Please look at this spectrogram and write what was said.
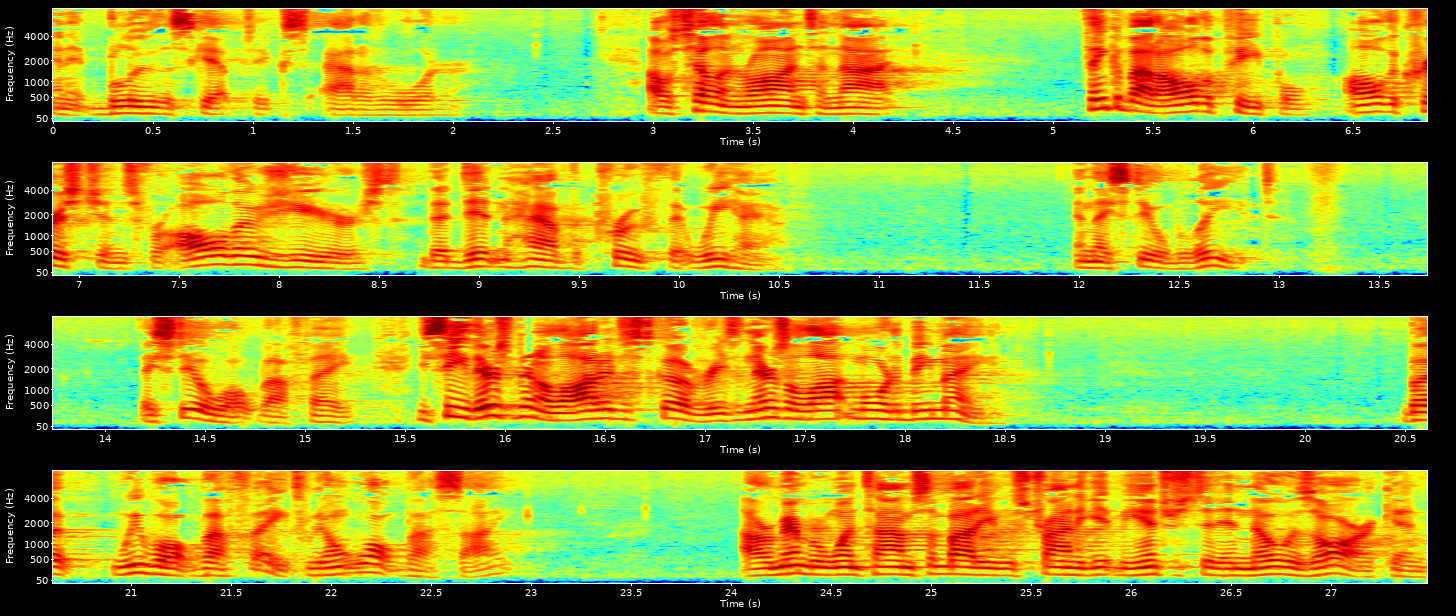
And it blew the skeptics out of the water. I was telling Ron tonight Think about all the people, all the Christians for all those years that didn't have the proof that we have. And they still believed. They still walked by faith. You see, there's been a lot of discoveries, and there's a lot more to be made. But we walk by faith, we don't walk by sight. I remember one time somebody was trying to get me interested in Noah's Ark and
